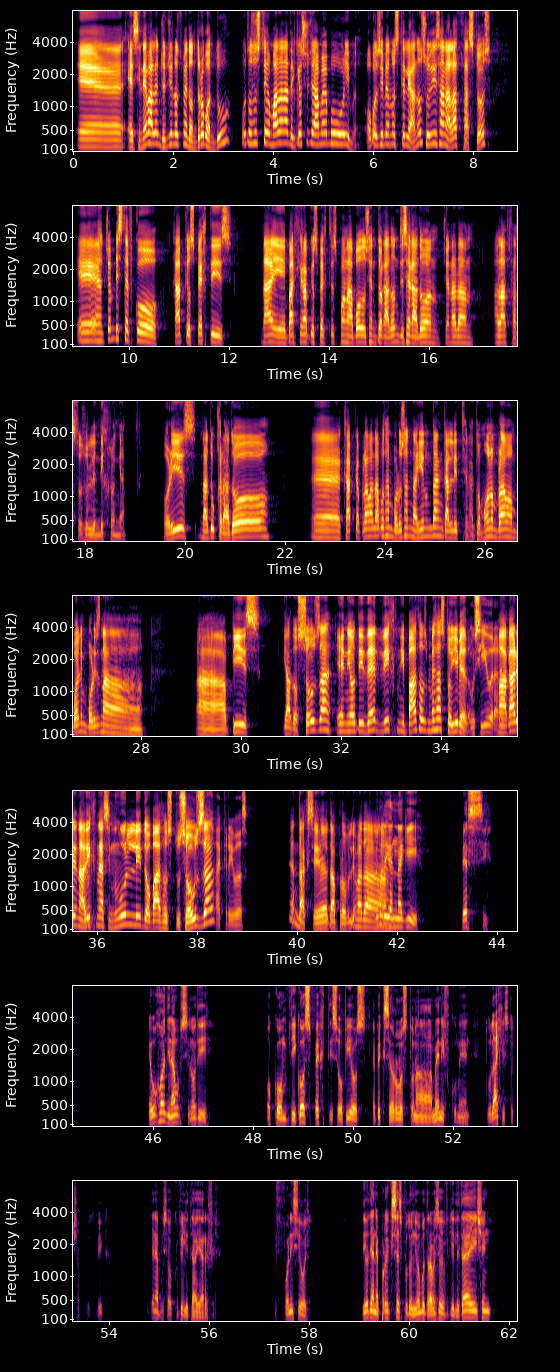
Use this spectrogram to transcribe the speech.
ε, ε, συνέβαλε και ο Τζίνος με τον τρόπο του, ούτως ώστε η ομάδα να τελειώσει και άμε που είπε. Όπως είπε ο Στυλιανός, ουδής ήταν αλάθαστος. Ε, και δεν πιστεύω κάποιος παίχτης να υπάρχει κάποιος παίχτης που να απόδωσε το 100% και να ήταν αλάθαστος όλη τη χρονιά. Χωρίς να του κρατώ ε, κάποια πράγματα που θα μπορούσαν να γίνονταν καλύτερα. Το μόνο πράγμα που δεν μπορείς να, να πεις για το Σόουζα είναι ότι δεν δείχνει πάθος μέσα στο γήπεδο. Ουσίουρα. ρε Μακάρι να δείχνει ασυνούλη το πάθος του Σόουζα. φίλε. Ακριβώς. Εντάξει, ε, τα προβλήματα... Είπατε Γιαννάκη, πέρσι, εγώ έχω την άποψη ότι ο κομβικός παίχτης ο οποίος έπαιξε ρόλος στο να μένει φκούμε τουλάχιστον Champions League ήταν η απουσία ο Κουβιλιτάια, ρε φίλε. Συμφωνείς ή όχι; Διότι αν επρόκειξες που τον καιρό που τραβήσε ο Κουβιλιτάια, είχε... η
